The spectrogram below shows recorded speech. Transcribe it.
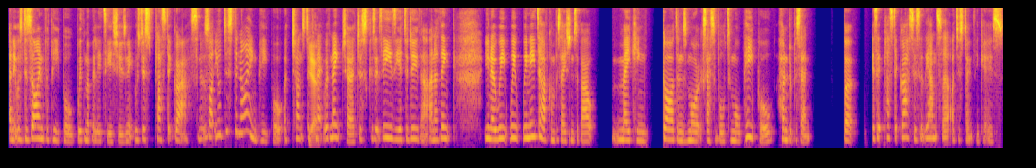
and it was designed for people with mobility issues, and it was just plastic grass, and it was like you're just denying people a chance to Yeah. connect with nature just because it's easier to do that. And I think, you know, we we we need to have conversations about making gardens more accessible to more people, hundred percent. But is it plastic grass? Is it the answer? I just don't think it is.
